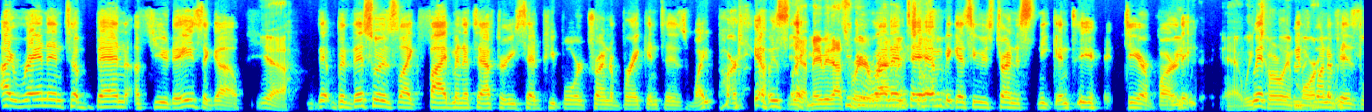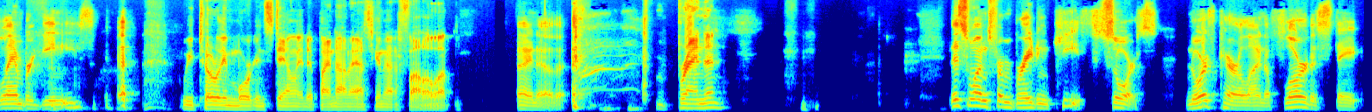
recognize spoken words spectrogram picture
I ran into Ben a few days ago. Yeah, Th- But this was like five minutes after he said people were trying to break into his white party. I was like, yeah. Maybe that's did where you you run ran into him because he was trying to sneak into your, to your party We, yeah, we with, totally with more one of his Lamborghinis? we totally Morgan Stanley it by not asking that follow up. I know that. Brandon. This one's from Braden Keith. Source North Carolina, Florida State,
